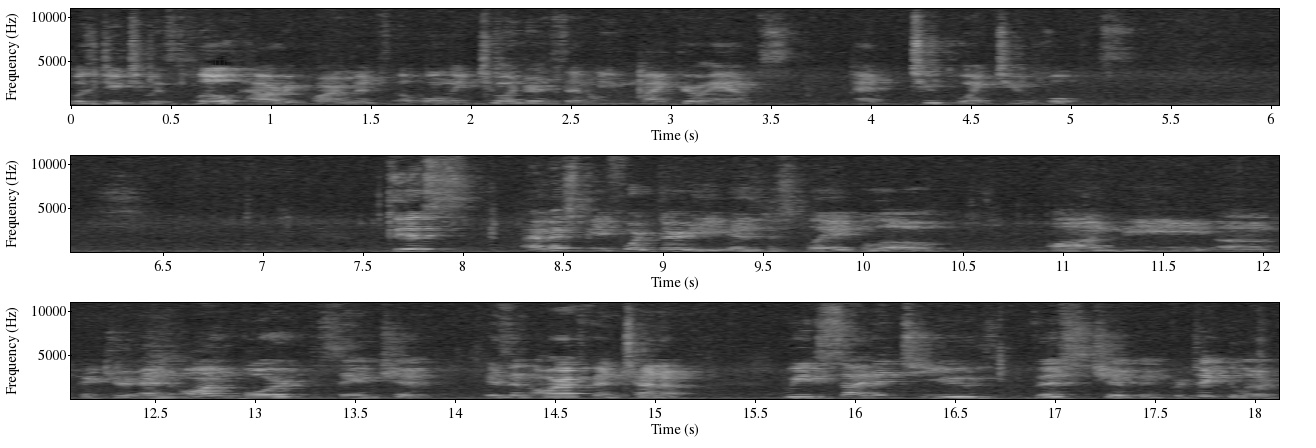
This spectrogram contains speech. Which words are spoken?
was due to its low power requirements of only 270 microamps and 2.2 volts. This MSP430 is displayed below on the uh, picture, and on board the same chip is an RF antenna. We decided to use this chip in particular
